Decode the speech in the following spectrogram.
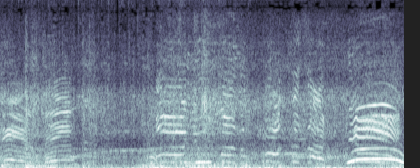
Damn, man! All you motherfuckers are dead.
